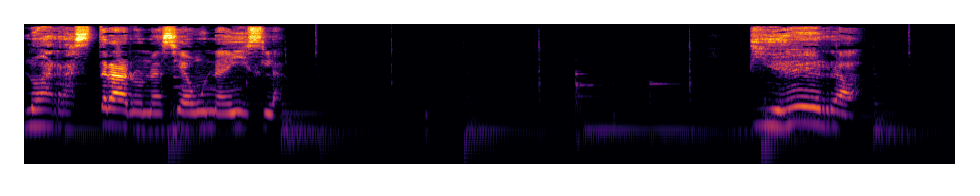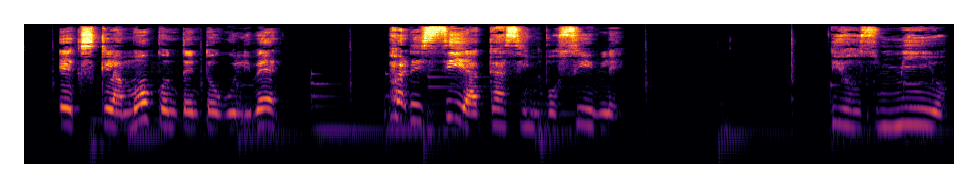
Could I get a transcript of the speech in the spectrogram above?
lo arrastraron hacia una isla. ¡Tierra! exclamó contento Gulliver. Parecía casi imposible. Dios mío,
